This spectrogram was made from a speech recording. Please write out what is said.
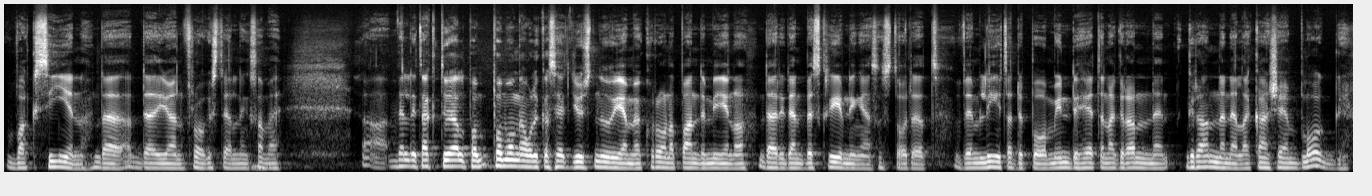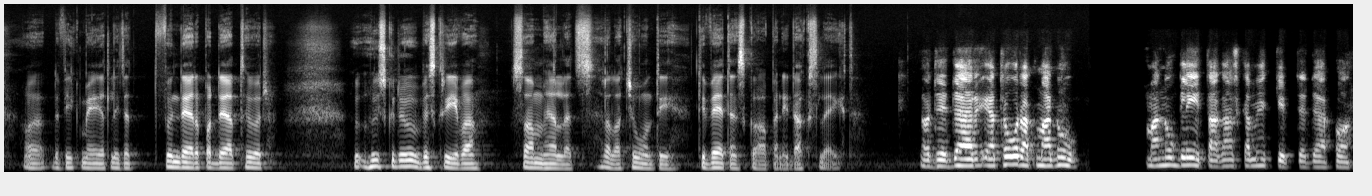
vaccin. Där, det är ju en frågeställning som är ja, väldigt aktuell på, på många olika sätt just nu i och med coronapandemin och där i den beskrivningen så står det att vem litar du på, myndigheterna, grannen, grannen eller kanske en blogg? Och det fick mig att lite fundera på det att hur, hur skulle du beskriva samhällets relation till, till vetenskapen i dagsläget? Ja, det där, jag tror att man nog, man nog litar ganska mycket det där på,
